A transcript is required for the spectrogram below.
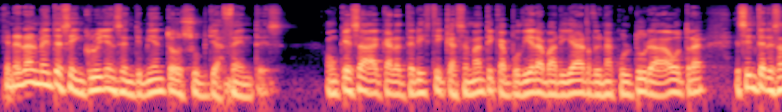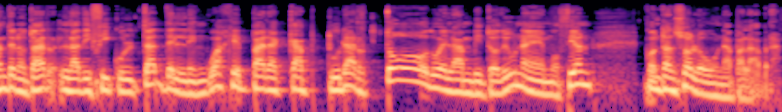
generalmente se incluyen sentimientos subyacentes. Aunque esa característica semántica pudiera variar de una cultura a otra, es interesante notar la dificultad del lenguaje para capturar todo el ámbito de una emoción con tan solo una palabra.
